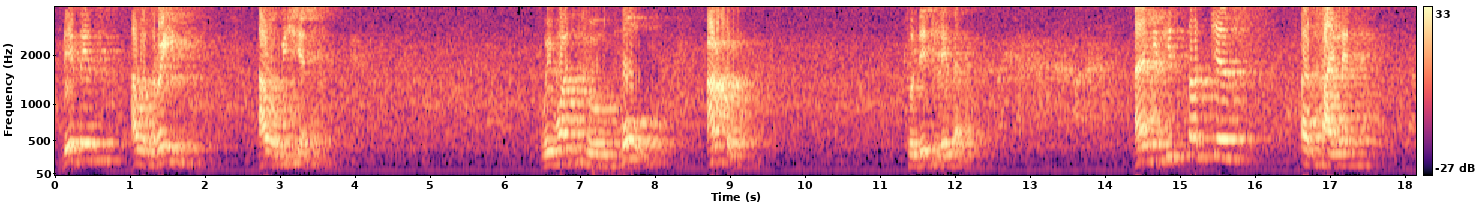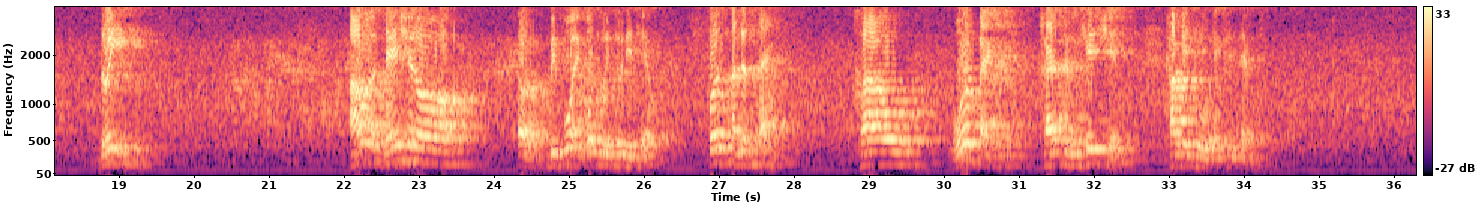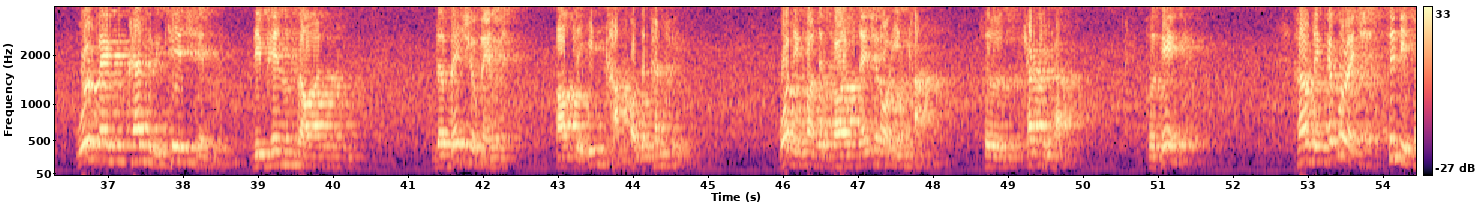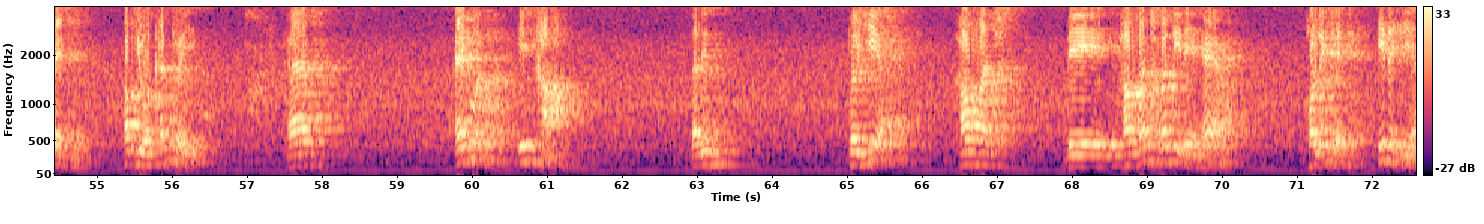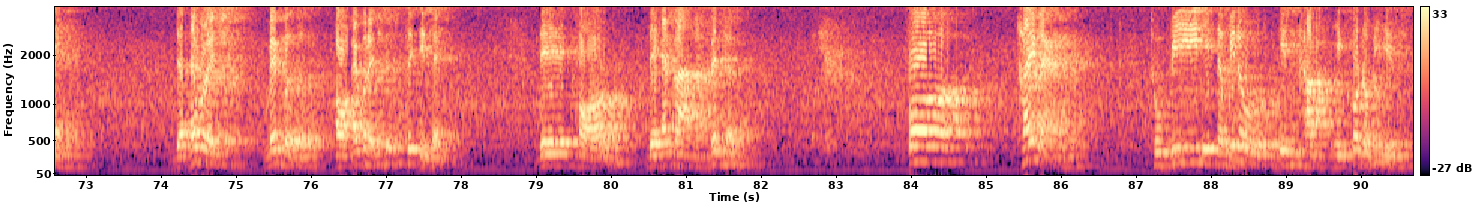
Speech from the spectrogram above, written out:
This is our dream, our vision. We want to move up to this level. And it is not just a silent dream. Our national, uh, before I go to, into detail, first understand how World Bank classification come into existence. World Bank classification depends on the measurement of the income of the country. What they call the gross national income per capita, per head. How the average citizen of your country has annual income that is per year how much they how much money they have collected in a year, the average members or average citizen, they call the atlas method. For Thailand to be in the middle income economies,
